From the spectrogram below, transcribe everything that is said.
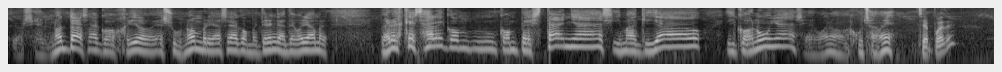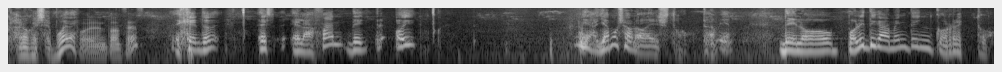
pero si el nota se ha cogido, es un hombre, ya sea competir en categoría hombre, pero es que sale con, con pestañas y maquillado y con uñas. Eh, Bueno, escúchame, ¿Se puede? claro que se puede. Pues entonces. Es que entonces, es el afán de. Hoy. Mira, ya hemos hablado de esto también, de lo políticamente incorrecto.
